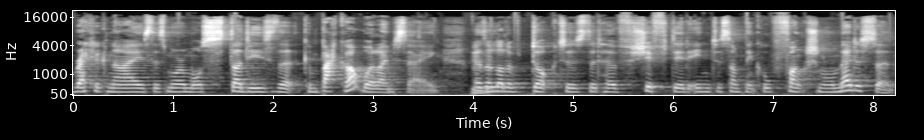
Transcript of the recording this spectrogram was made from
recognized. There's more and more studies that can back up what I'm saying. There's a lot of doctors that have shifted into something called functional medicine,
